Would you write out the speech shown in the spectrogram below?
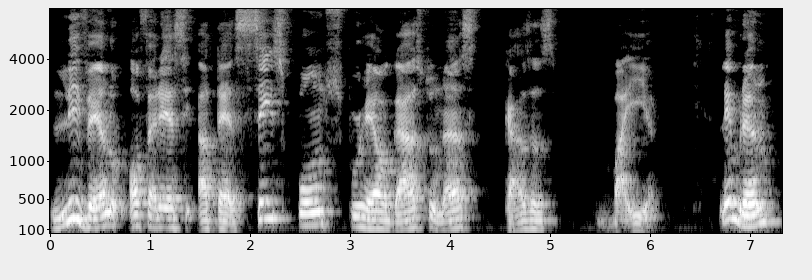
Livelo oferece até 6 pontos por real gasto nas Casas Bahia. Lembrando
